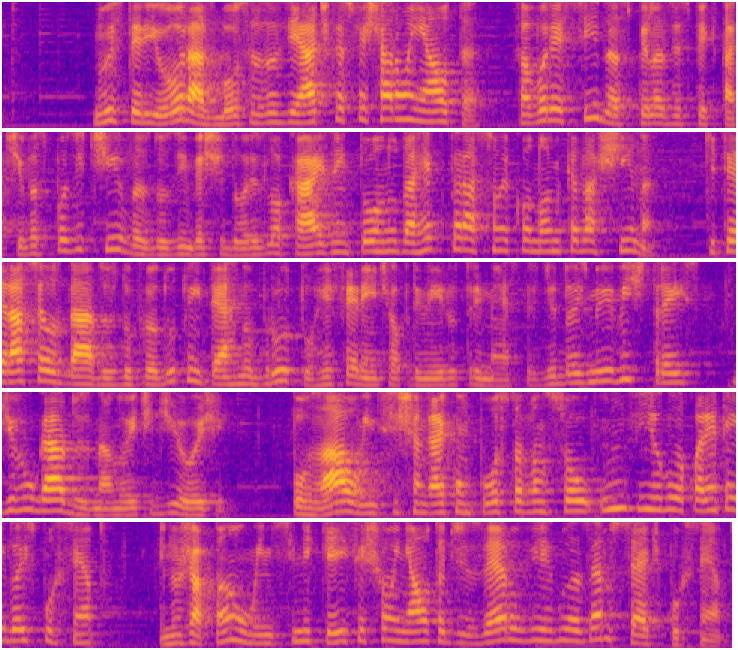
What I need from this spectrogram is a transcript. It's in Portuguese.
No exterior, as bolsas asiáticas fecharam em alta, favorecidas pelas expectativas positivas dos investidores locais em torno da recuperação econômica da China, que terá seus dados do produto interno bruto referente ao primeiro trimestre de 2023 divulgados na noite de hoje. Por lá, o índice Xangai Composto avançou 1,42%, e no Japão, o índice Nikkei fechou em alta de 0,07%.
